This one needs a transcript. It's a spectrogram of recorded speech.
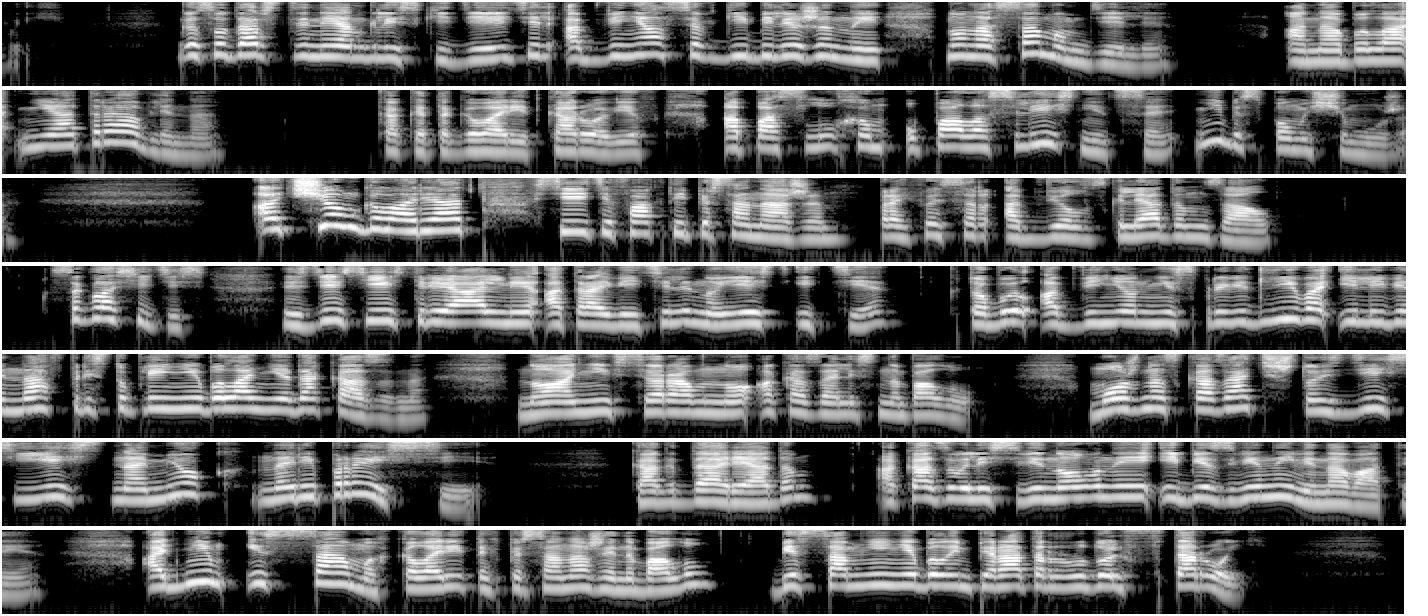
Государственный английский деятель обвинялся в гибели жены, но на самом деле она была не отравлена, как это говорит Коровьев, а по слухам упала с лестницы не без помощи мужа. О чем говорят все эти факты и персонажи? Профессор обвел взглядом зал. Согласитесь, здесь есть реальные отравители, но есть и те, кто был обвинен несправедливо или вина в преступлении была не доказана, но они все равно оказались на балу. Можно сказать, что здесь есть намек на репрессии, когда рядом оказывались виновные и без вины виноватые. Одним из самых колоритных персонажей на балу, без сомнения, был император Рудольф II,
